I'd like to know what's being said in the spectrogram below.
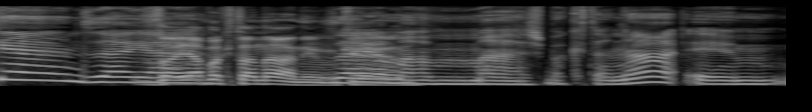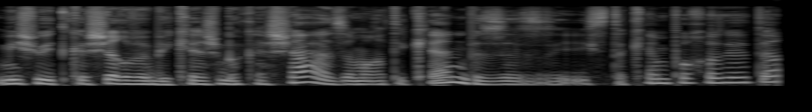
כן, זה היה... זה היה בקטנה, אני... זה כן. היה ממש בקטנה. אמ, מישהו התקשר וביקש בקשה, אז אמרתי כן, וזה זה הסתכם פחות או יותר.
